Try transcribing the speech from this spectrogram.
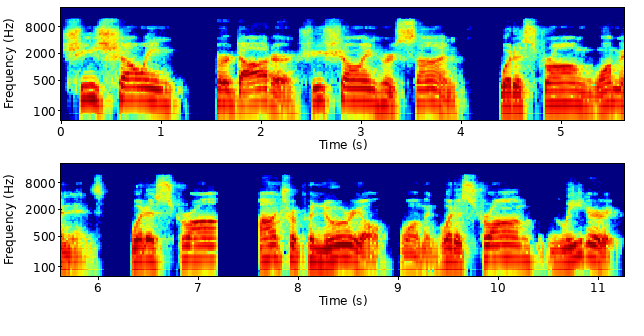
she's showing her daughter she's showing her son what a strong woman is, what a strong entrepreneurial woman, what a strong leader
